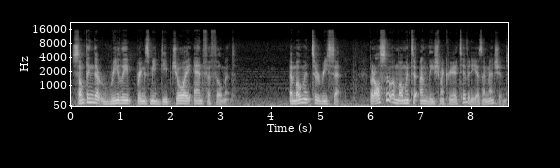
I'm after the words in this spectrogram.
something that really brings me deep joy and fulfillment. A moment to reset, but also a moment to unleash my creativity, as I mentioned.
